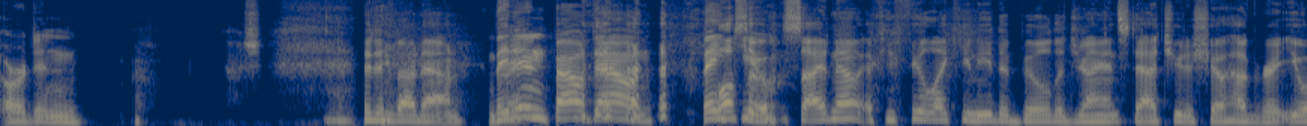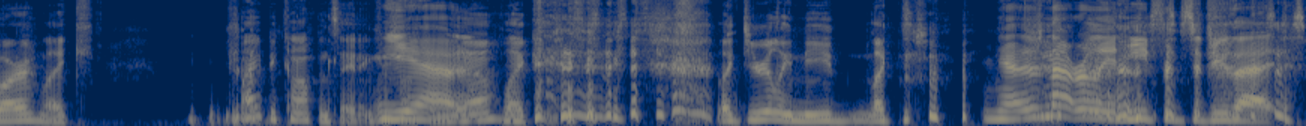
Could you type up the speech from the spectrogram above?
or didn't gosh They didn't bow down. they right? didn't bow down thank also, you side note: if you feel like you need to build a giant statue to show how great you are, like you might be compensating. For Yeah. something, you know? like, like, do you really need like? yeah there's not really a need for to do that this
